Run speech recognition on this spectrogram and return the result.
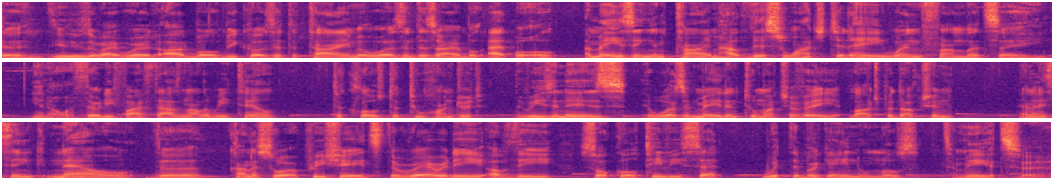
uh, you use the right word, oddball, because at the time it wasn't desirable at all. Amazing in time how this watch today went from, let's say, you know, a $35,000 retail to close to 200. The reason is it wasn't made in too much of a large production. And I think now the connoisseur appreciates the rarity of the so-called TV set with the Breguet numerals. To me, it's a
